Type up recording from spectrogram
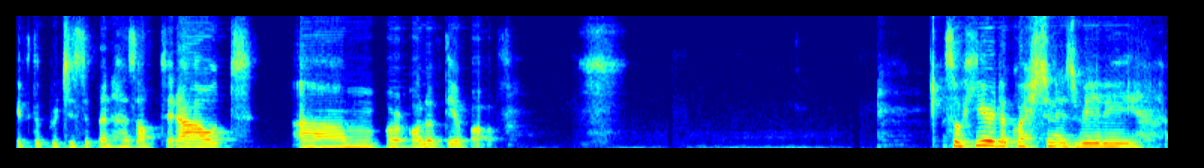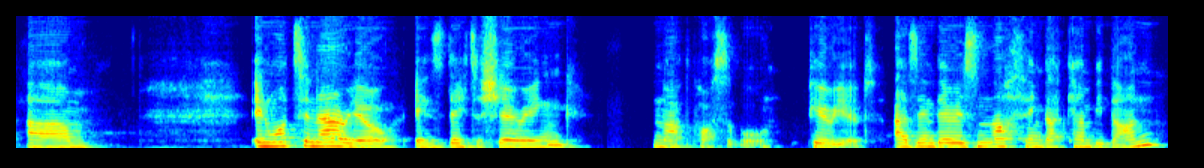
if the participant has opted out, um, or all of the above. So here the question is really, um, in what scenario is data sharing not possible, period. As in there is nothing that can be done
